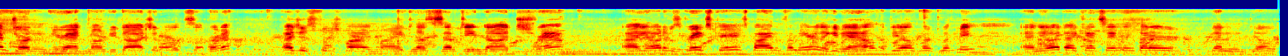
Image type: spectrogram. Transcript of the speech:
I'm Jordan here at Mountain View Dodge in Olds, Alberta. I just finished buying my 2017 Dodge Ram. Uh, you know what? It was a great experience buying from here. They give you a hell of a deal, worked with me, and you know what? I can't say anything better than you know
